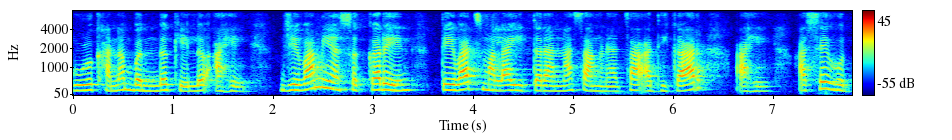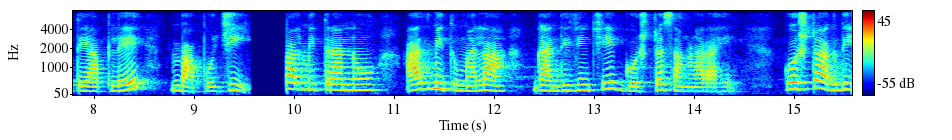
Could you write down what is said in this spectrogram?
गूळ खाणं बंद केलं आहे. जेव्हा मी असं करेन तेव्हाच मला इतरांना सांगण्याचा अधिकार आहे. असे होते आपले बापूजी. बालमित्रांनो आज मी तुम्हाला गांधीजींची एक गोष्ट सांगणार आहे. गोष्ट अगदी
